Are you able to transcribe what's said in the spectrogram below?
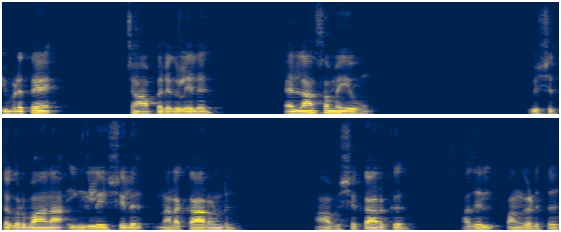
ഇവിടുത്തെ ചാപ്പലുകളിൽ എല്ലാ സമയവും വിശുദ്ധ കുർബാന ഇംഗ്ലീഷിൽ നടക്കാറുണ്ട്. ആവശ്യക്കാർക്ക് അതിൽ പങ്കെടുത്ത്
